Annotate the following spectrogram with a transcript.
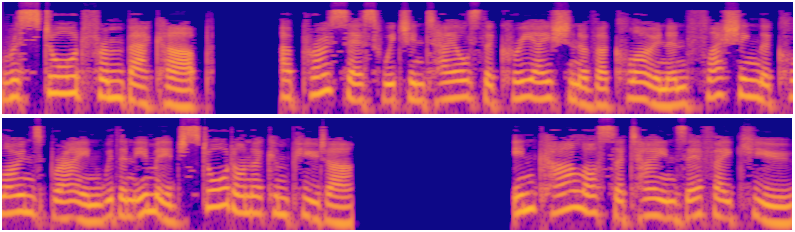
restored from backup a process which entails the creation of a clone and flashing the clone's brain with an image stored on a computer. In Carlos Atane's FAQ,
